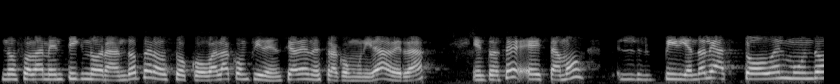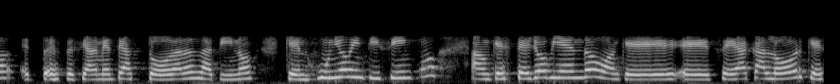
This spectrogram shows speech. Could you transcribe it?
no solamente ignorando, pero socova la confidencia de nuestra comunidad, ¿verdad? Entonces, estamos pidiéndole a todo el mundo, especialmente a todos los latinos, que en junio 25 aunque esté lloviendo o aunque eh, sea calor, que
